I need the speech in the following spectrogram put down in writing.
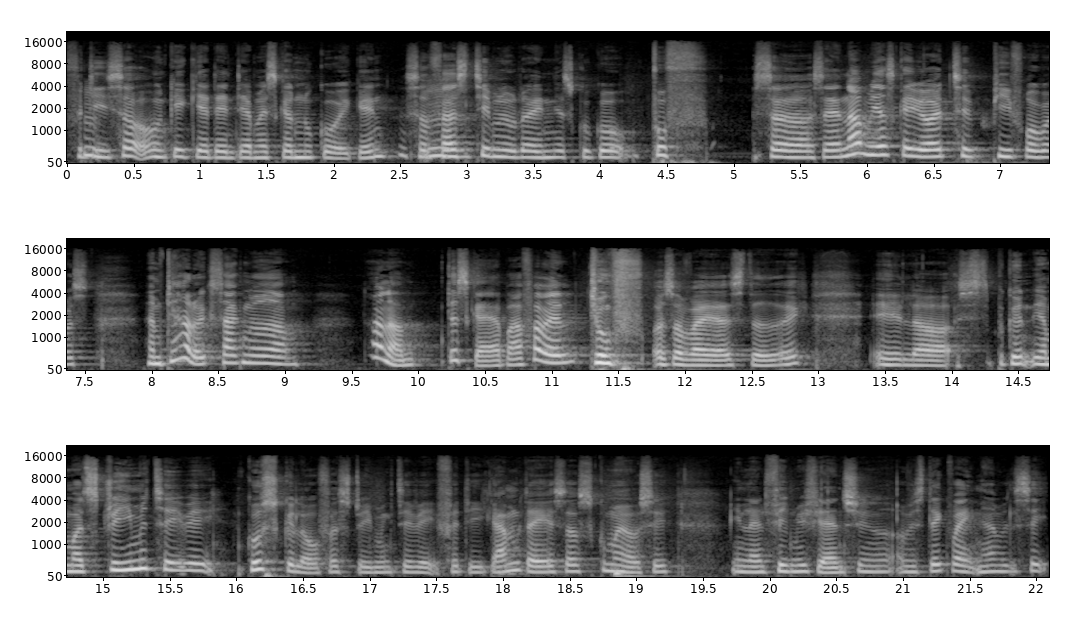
fordi mm. så undgik jeg den der med, skal du nu gå igen? Så mm. først 10 minutter inden jeg skulle gå, puff, så sagde jeg, Nå, men jeg skal jo til pigefrokost. Jamen, det har du ikke sagt noget om. Nå, nå, det skal jeg bare, farvel. Tjumf, og så var jeg afsted, ikke? Eller begyndte, jeg måtte streame tv. Gudskelov for streaming tv, fordi i gamle dage, så skulle man jo se en eller anden film i fjernsynet, og hvis det ikke var en, han ville se,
